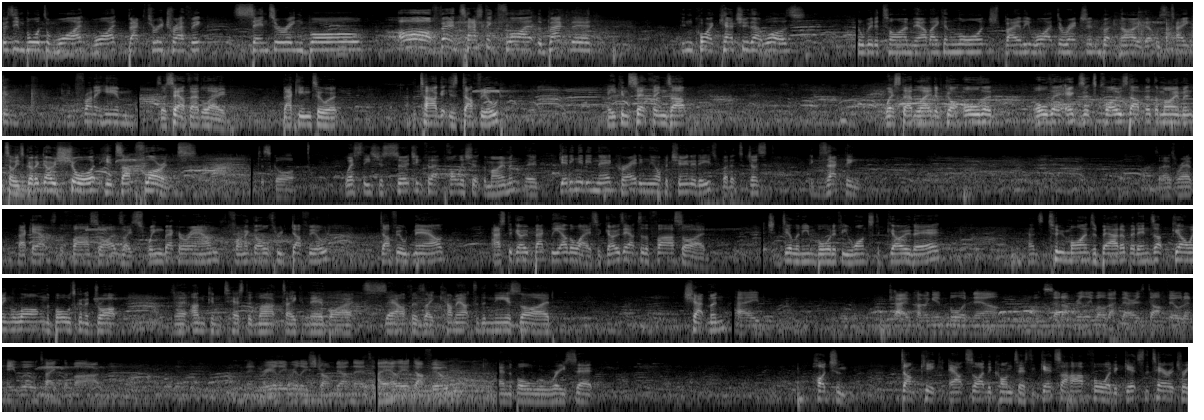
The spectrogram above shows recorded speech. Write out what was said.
Goes inboard to White. White back through traffic. Centering ball. Oh, fantastic fly at the back there. Didn't quite catch who that was. A little bit of time now. They can launch Bailey White direction, but no, that was taken in front of him. So South Adelaide back into it. The target is Duffield. He can set things up. West Adelaide have got all the all their exits closed up at the moment, so he's got to go short. Hits up Florence to score. Westy's just searching for that polish at the moment. They're getting it in there, creating the opportunities, but it's just exacting. So as we're back out to the far side, as they swing back around, front of goal through Duffield. Duffield now has to go back the other way, so it goes out to the far side. Dylan inboard if he wants to go there. Has two minds about it, but ends up going long. The ball's going to drop. An uncontested mark taken there by South as they come out to the near side. Chapman. Cabe. Cabe coming inboard now. Set up really well back there is Duffield, and he will take the mark. Been really, really strong down there today, Elliott Duffield. And the ball will reset. Hodgson, dump kick outside the contest. It gets a half forward. It gets the territory.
